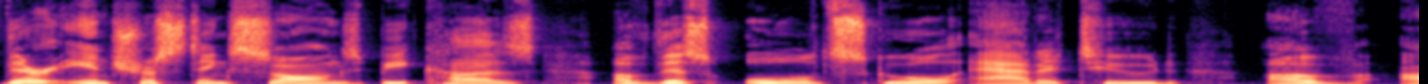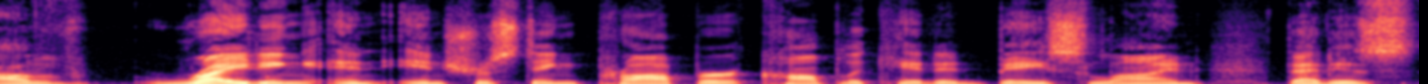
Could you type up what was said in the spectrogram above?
they're interesting songs because of this old school attitude of of writing an interesting, proper, complicated bass line that is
